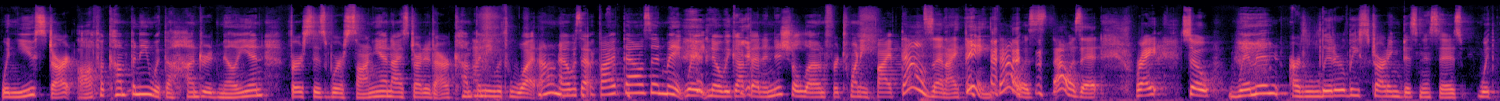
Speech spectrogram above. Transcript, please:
when you start off a company with a hundred million versus where Sonia and I started our company with what? I don't know, was that five thousand? Wait, wait, no, we got that initial loan for twenty five thousand, I think. That was that was it. Right? So women are literally starting businesses with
